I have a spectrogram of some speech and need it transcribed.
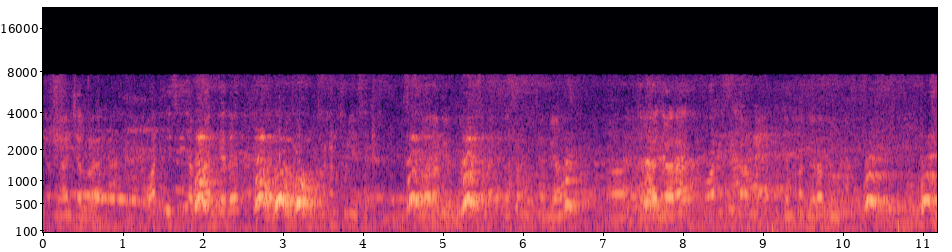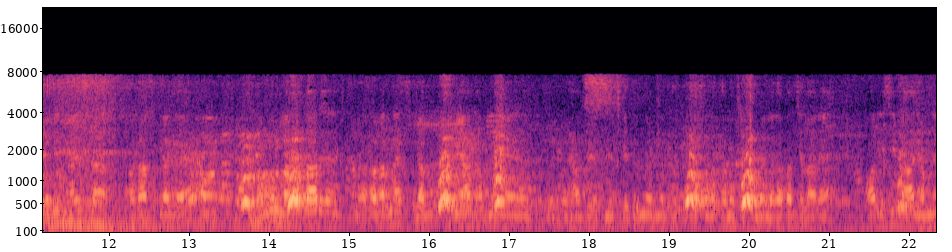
अभियान चल रहा है और इसी अभियान के तहत उत्तराखंड पुलिस है। इसके द्वारा भी पूरे इसमें नशा मुक्ति अभियान चलाया जा रहा है और इसी क्रम में जनपद देहरादून से भी जो है इसका आगाज़ किया गया है और हम लोग लगातार अवेयरनेस जागरूकता अभियान अपने यहाँ पे अपने क्षेत्र में अपने थाना क्षेत्र में लगातार चला रहे हैं। और इसी में आज हमने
